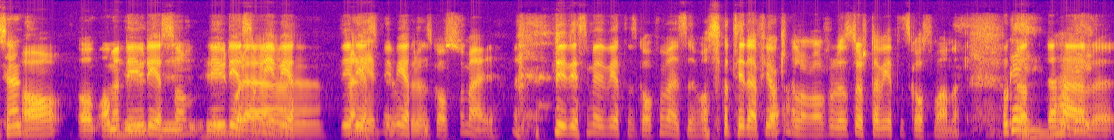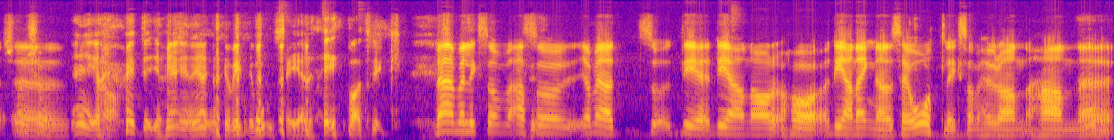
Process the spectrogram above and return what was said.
Sant? Ja, om, om men det är ju det som, hur, det är, ju det som är, vet, det är, det som är vetenskap för mig. det är det som är vetenskap för mig Simon. Så det är därför jag kallar honom för den största vetenskapsmannen. Okej, okay. det här, okay. Sure, sure. Nej, jag, ja. vill inte, jag, jag, jag vill inte motsäga dig Patrik. Nej men liksom alltså jag menar så det, det, han har, har, det han ägnade sig åt liksom hur han, han mm.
